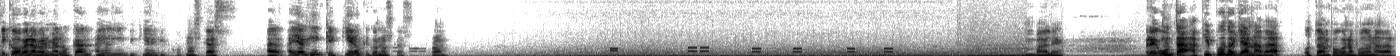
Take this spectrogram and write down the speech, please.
Nico, ven a verme al local. Hay alguien que quiere que conozcas. Hay alguien que quiero que conozcas, Rom. Vale. Pregunta, ¿aquí puedo ya nadar? ¿O tampoco no puedo nadar?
